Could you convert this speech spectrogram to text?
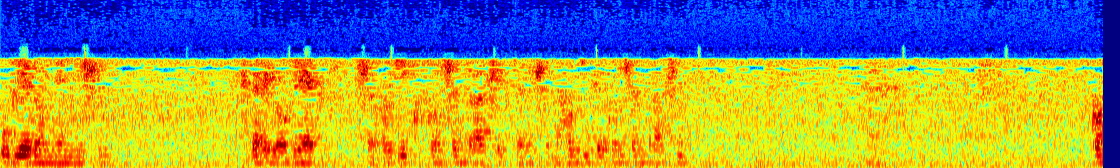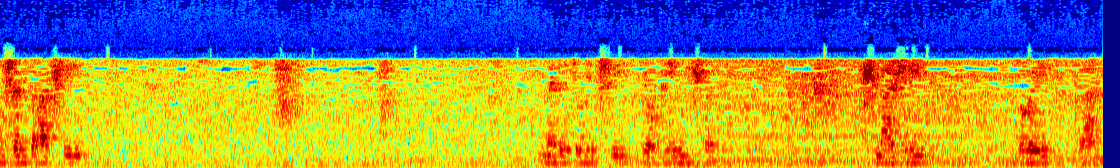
uvědomění si, který objekt se hodí k koncentraci, který se nehodí ke koncentraci. Koncentrací meditující jogín se snaží dojít k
